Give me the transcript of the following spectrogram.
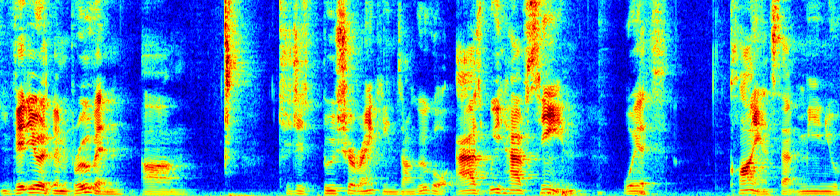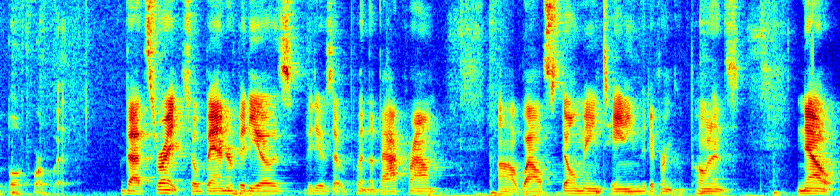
Video has been proven um, to just boost your rankings on Google, as we have seen with clients that me and you both work with. That's right. So banner videos, videos that we put in the background, uh, while still maintaining the different components. Now,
